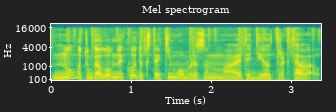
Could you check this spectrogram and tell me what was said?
Ну, вот Уголовный кодекс таким образом э, это дело трактовал.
